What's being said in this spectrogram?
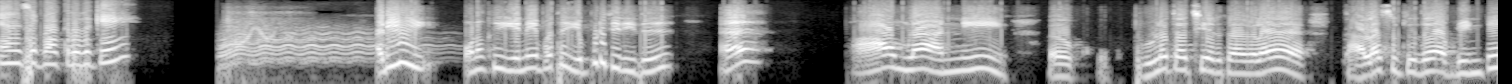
நினைச்சு பாக்குறதுக்கே. அடி உனக்கு என்னைய பார்த்தா எப்படி தெரியுது? ஆ? பாவம்ல அண்ணி. புள்ள தாச்சியா இருக்காங்களே தலை சுத்துது அப்படின்ட்டு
